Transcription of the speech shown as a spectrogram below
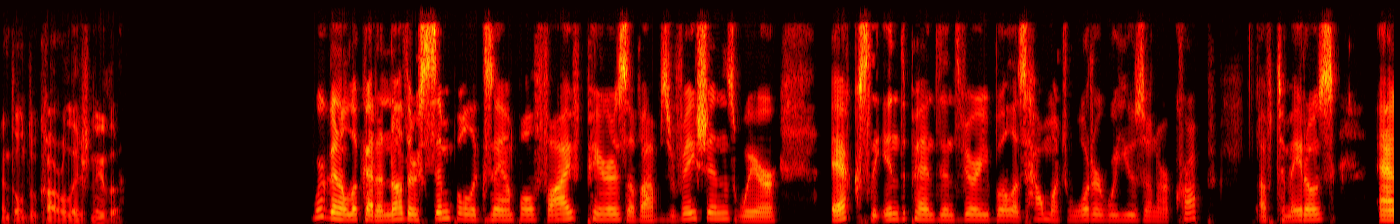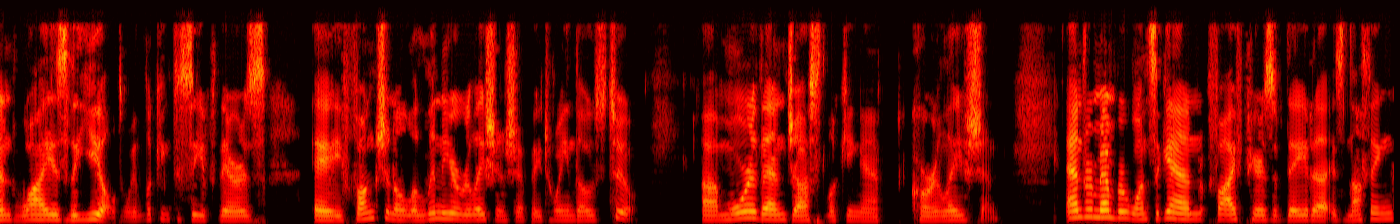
and don't do correlation either. We're going to look at another simple example, five pairs of observations where X, the independent variable, is how much water we use on our crop of tomatoes, and y is the yield. We're looking to see if there's a functional, a linear relationship between those two, uh, more than just looking at correlation. And remember, once again, five pairs of data is nothing.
